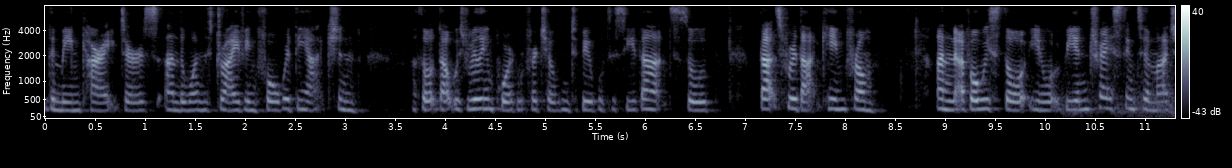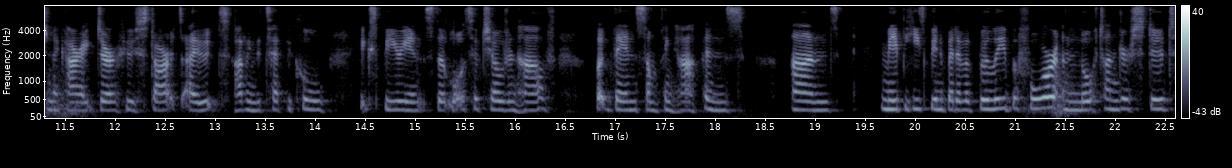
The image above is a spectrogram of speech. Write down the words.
the main characters and the ones driving forward the action. I thought that was really important for children to be able to see that. So that's where that came from. And I've always thought, you know, it would be interesting to imagine a character who starts out having the typical experience that lots of children have, but then something happens and maybe he's been a bit of a bully before and not understood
